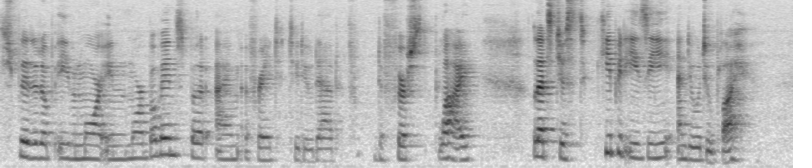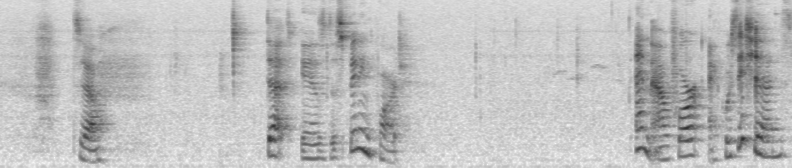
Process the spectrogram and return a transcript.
split it up even more in more bobbins, but I'm afraid to do that the first ply. Let's just keep it easy and do a two ply. So that is the spinning part. And now for acquisitions.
